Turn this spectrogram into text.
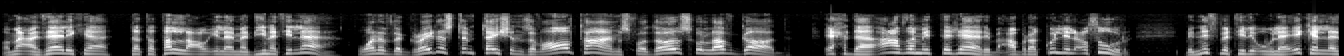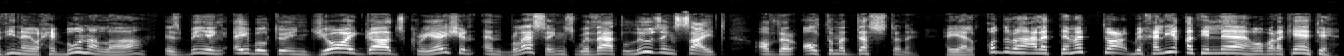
ومع ذلك تتطلع إلى مدينة الله One of the greatest temptations of all times for those who love God إحدى أعظم التجارب عبر كل العصور بالنسبة لأولئك الذين يحبون الله is being able to enjoy God's creation and blessings without losing sight of their ultimate destiny. هي القدرة على التمتع بخليقة الله وبركاته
